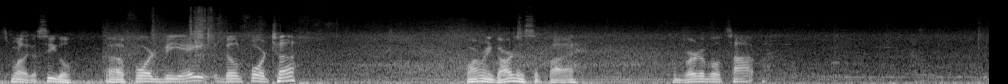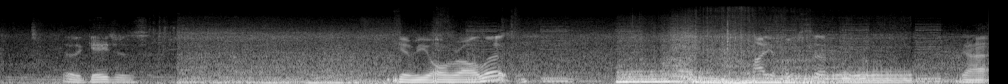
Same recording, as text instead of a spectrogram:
It's more like a seagull. Uh, Ford V8, build Ford Tough. Farm and garden supply. Convertible top. Look at the gauges. Give you overall look. Hayabusa. Got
